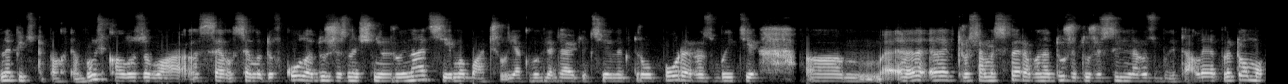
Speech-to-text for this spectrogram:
на підступах там Руська Лозова, сел села довкола дуже значні руйнації. Ми бачили, як виглядають ці електроопори, розбиті ем, е, електро саме сфера. Вона дуже дуже сильно розбита. Але при тому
